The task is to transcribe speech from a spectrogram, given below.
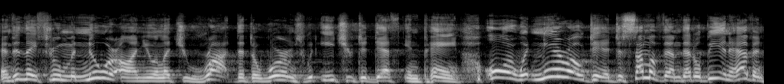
And then they threw manure on you and let you rot that the worms would eat you to death in pain. Or what Nero did to some of them that'll be in heaven,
